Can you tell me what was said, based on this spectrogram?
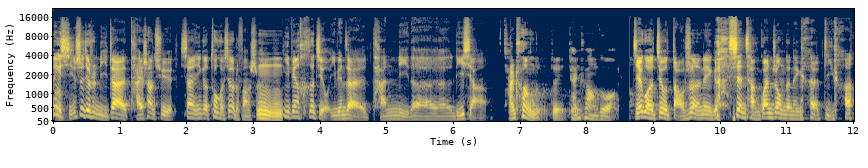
那个形式，就是你在台上去像一个脱口秀的方式，嗯嗯一边喝酒一边在谈你的理想，谈创作，对，对谈创作。结果就导致了那个现场观众的那个抵抗，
